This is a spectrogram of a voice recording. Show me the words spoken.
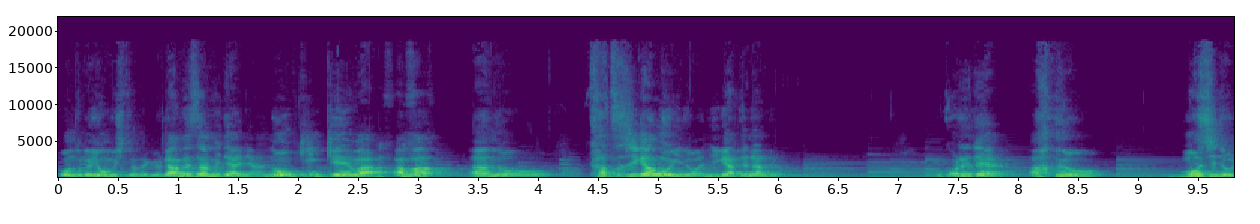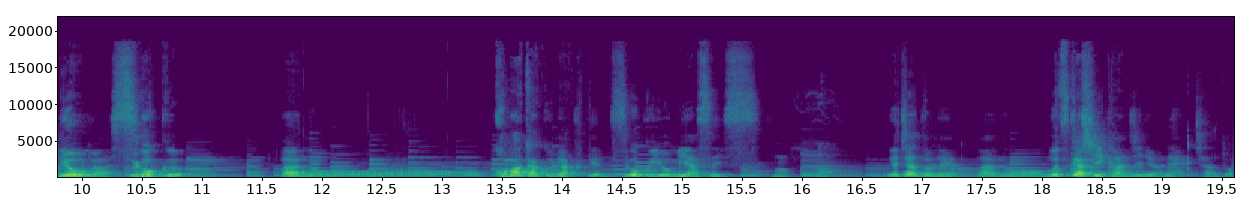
本とか読む人だけどラーメンさんみたいにあの脳筋系はあんま あの活字が多いのは苦手なのよ。これねあの文字の量がすごくあの細かくなくてすごく読みやすいです、うん。でちゃんとねあの難しい漢字にはねちゃんと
